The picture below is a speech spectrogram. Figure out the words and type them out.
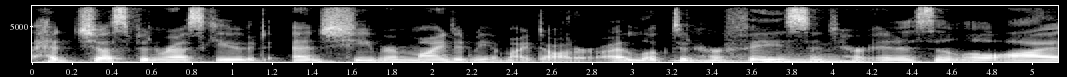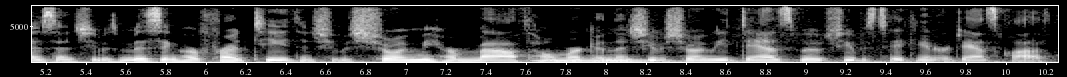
had just been rescued. And she reminded me of my daughter. I looked in her face and mm. her innocent little eyes, and she was missing her front teeth, and she was showing me her math homework, and then she was showing me dance moves she was taking in her dance class,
